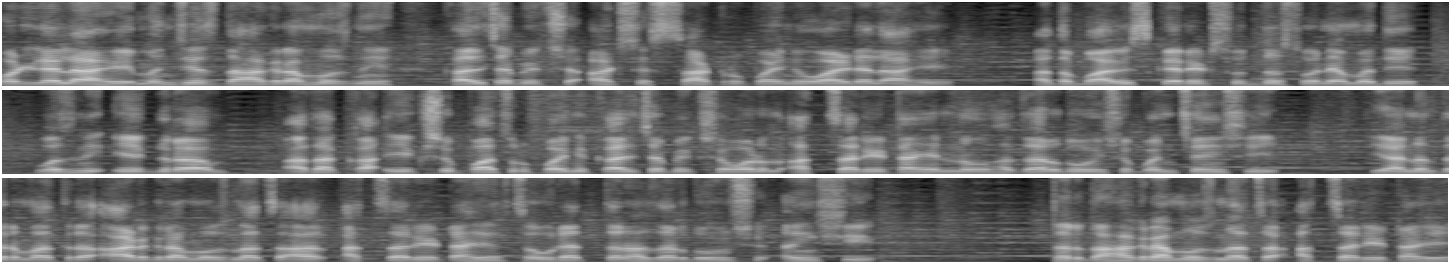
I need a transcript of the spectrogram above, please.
पडलेला आहे. म्हणजेच दहा ग्राम वजनी कालच्यापेक्षा आठशे साठ रुपयांनी वाढलेला आहे. आता बावीस कॅरेटसुद्धा सोन्यामध्ये वजनी एक ग्राम आता का एकशे पाच रुपयांनी कालच्यापेक्षा वाढून आजचा रेट आहे नऊ हजार दोनशे पंच्याऐंशी. यानंतर मात्र आठ ग्राम वजनाचा आ- आजचा रेट आहे चौऱ्याहत्तर हजार दोनशे ऐंशी. तर दहा ग्राम वजनाचा आजचा रेट आहे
